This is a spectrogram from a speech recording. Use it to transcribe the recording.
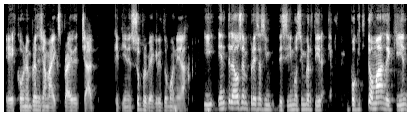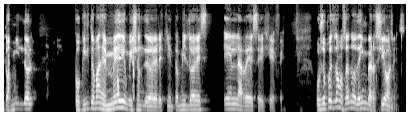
es con una empresa que se llama X Private Chat, que tiene su propia criptomoneda. Y entre las dos empresas decidimos invertir un poquitito más de 500 mil dólares, poquitito más de medio millón de dólares, 500 mil dólares en la red de jefe. Por supuesto, estamos hablando de inversiones.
